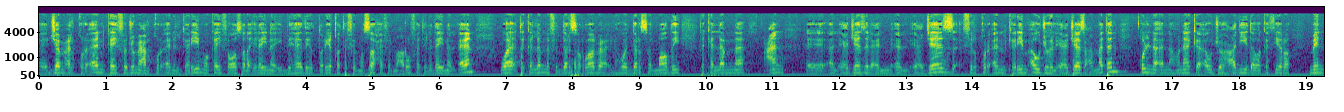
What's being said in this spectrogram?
جمع القرآن كيف جمع القرآن الكريم وكيف وصل إلينا بهذه الطريقة في المصاحف المعروفة لدينا الآن. وتكلمنا في الدرس الرابع اللي هو الدرس الماضي. تكلمنا عن الإعجاز, العلم الإعجاز في القرآن الكريم أوجه الإعجاز عامة. قلنا أن هناك أوجه عديدة وكثيرة من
